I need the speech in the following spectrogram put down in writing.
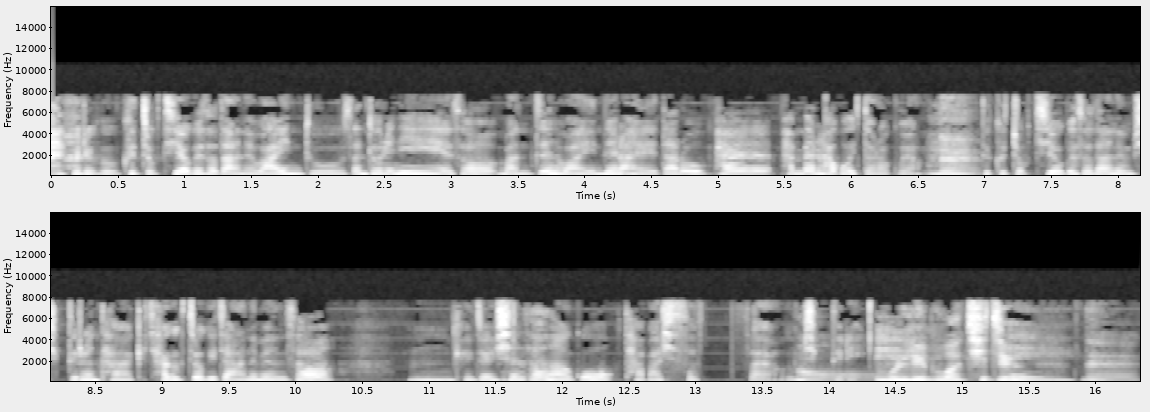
그리고 그쪽 지역에서 나는 와인도 산토리니에서 만든 와인을 아예 따로 팔, 판매를 하고 있더라고요. 네. 근데 그쪽 지역에서 나는 음식들은 다 이렇게 자극적이지 않으면서 음, 굉장히 신선하고 다 맛있었. 있어요 음식들이. 어, 네. 올리브와 치즈. 네. 네.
